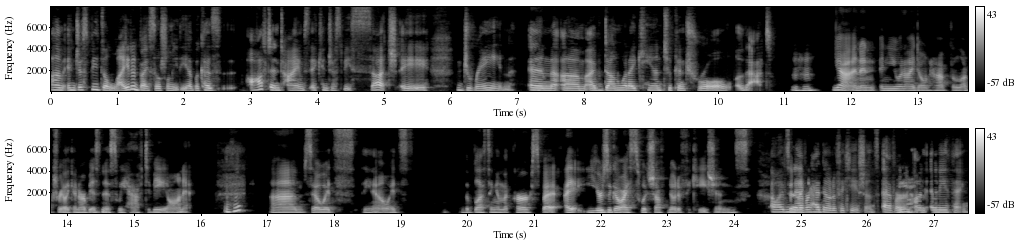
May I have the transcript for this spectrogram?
um, and just be delighted by social media because oftentimes it can just be such a drain and um, i've done what i can to control that mm-hmm. yeah and, and and you and i don't have the luxury like in our business we have to be on it mm-hmm. Um, so it's you know it's the blessing and the curse but i years ago i switched off notifications Oh, I've so never like, had notifications ever yeah, on anything.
